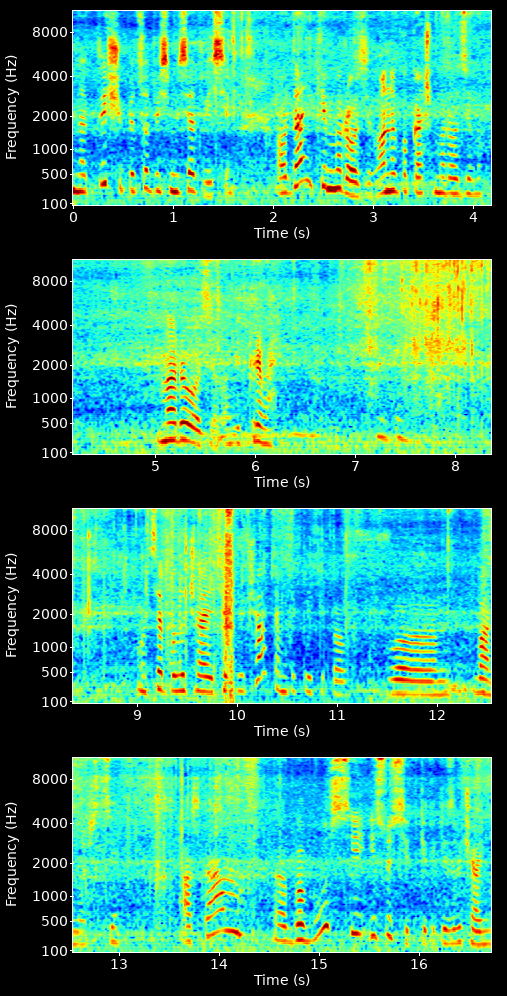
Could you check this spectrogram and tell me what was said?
на 1588. А у Даньки морозиво. А ну покаж морозиво. Морозиво, відкривай. Оце виходить ключа, там такі, типу, в баночці. А там е, бабусі і сусідки такі звичайні.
